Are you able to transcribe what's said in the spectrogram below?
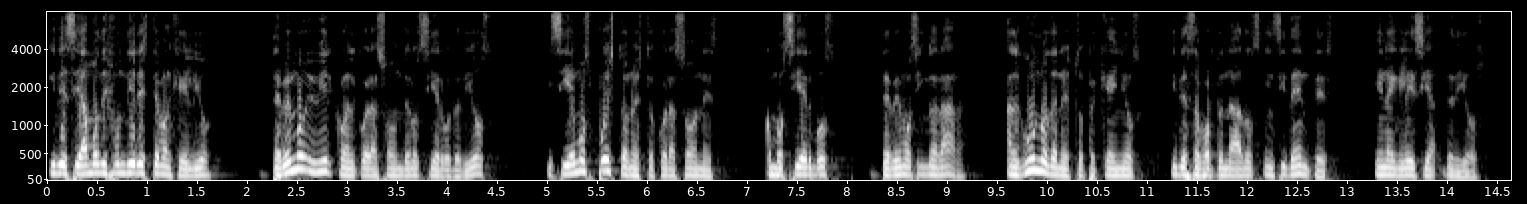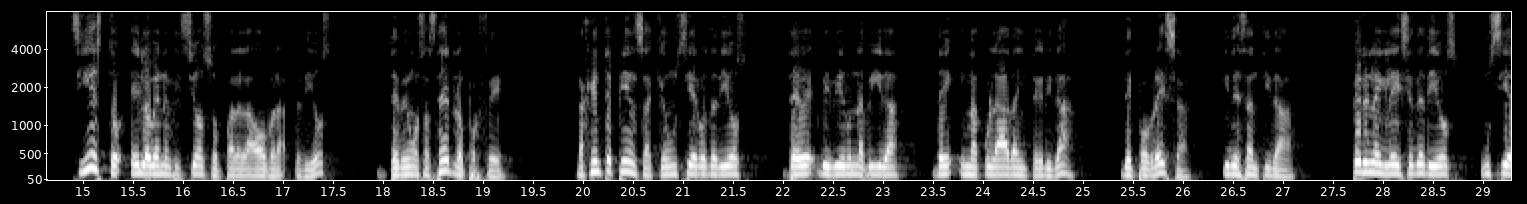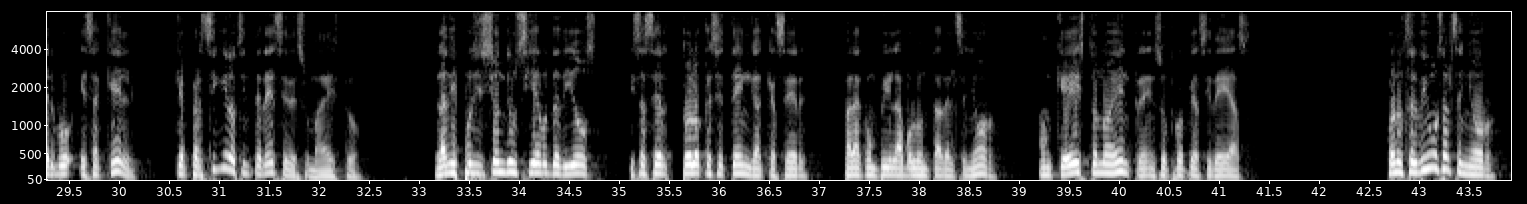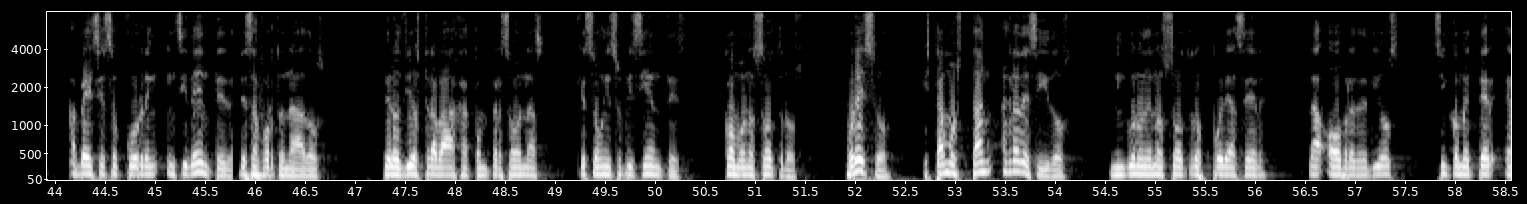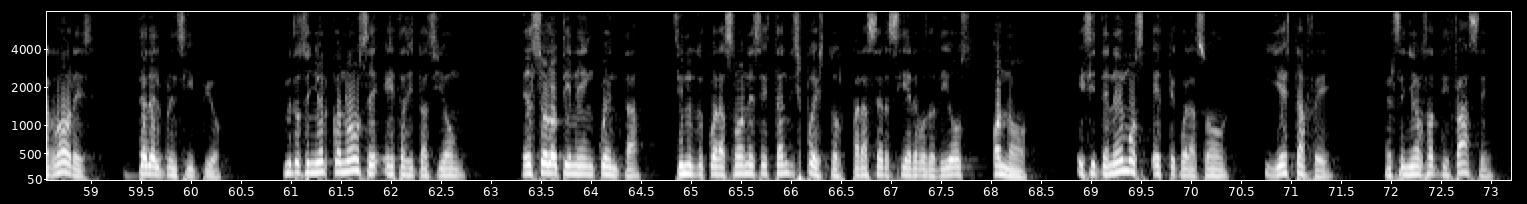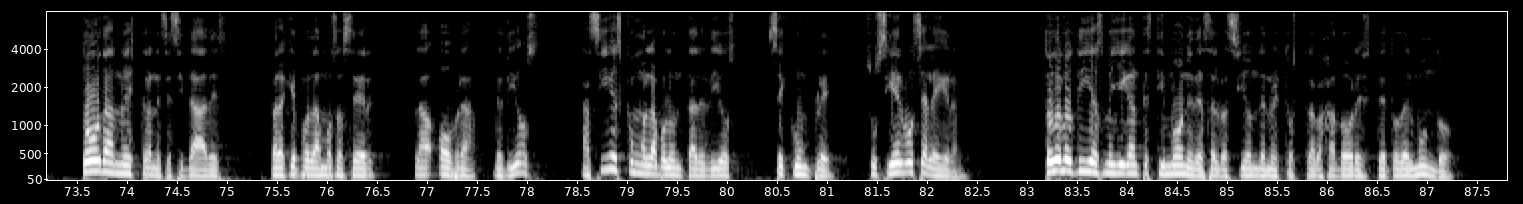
y deseamos difundir este Evangelio, debemos vivir con el corazón de los siervos de Dios. Y si hemos puesto nuestros corazones como siervos, debemos ignorar algunos de nuestros pequeños y desafortunados incidentes en la iglesia de Dios. Si esto es lo beneficioso para la obra de Dios, debemos hacerlo por fe. La gente piensa que un siervo de Dios debe vivir una vida de inmaculada integridad, de pobreza y de santidad. Pero en la iglesia de Dios, un siervo es aquel que persigue los intereses de su maestro. La disposición de un siervo de Dios es hacer todo lo que se tenga que hacer para cumplir la voluntad del Señor, aunque esto no entre en sus propias ideas. Cuando servimos al Señor, a veces ocurren incidentes desafortunados, pero Dios trabaja con personas que son insuficientes, como nosotros. Por eso estamos tan agradecidos. Ninguno de nosotros puede hacer la obra de Dios sin cometer errores desde el principio. Nuestro Señor conoce esta situación. Él solo tiene en cuenta si nuestros corazones están dispuestos para ser siervos de Dios o no. Y si tenemos este corazón y esta fe, el Señor satisface todas nuestras necesidades para que podamos hacer la obra de Dios. Así es como la voluntad de Dios se cumple. Sus siervos se alegran. Todos los días me llegan testimonios de salvación de nuestros trabajadores de todo el mundo.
